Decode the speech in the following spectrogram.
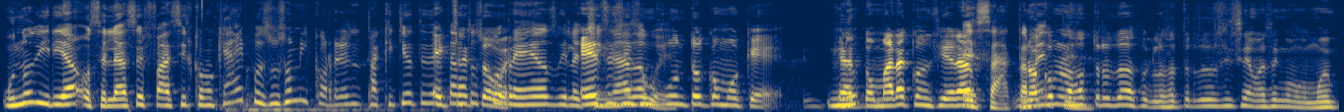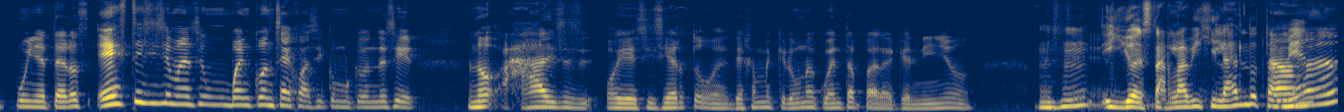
Uno diría, o se le hace fácil, como que, ay, pues uso mi correo. ¿Para qué quiero tener tantos correos y la Ese sí chingada, es un punto como que, que No- a tomar a considerar. Exactamente. No como los otros dos, porque los otros dos sí se me hacen como muy puñeteros. Este sí se me hace un buen consejo, así como que un decir, no, ah, dices, oye, sí es cierto, déjame crear una cuenta para que el niño... Este, Y yo estarla vigilando también. Ajá,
